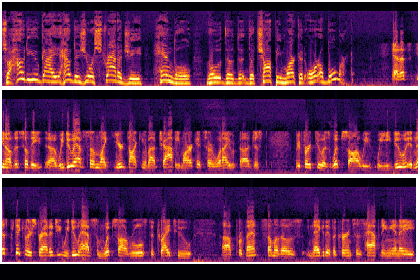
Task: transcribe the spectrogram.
So, how do you guys? How does your strategy handle the the, the, the choppy market or a bull market? Yeah, that's you know. So the uh, we do have some like you're talking about choppy markets, or what I uh, just referred to as whipsaw. We we do in this particular strategy, we do have some whipsaw rules to try to uh, prevent some of those negative occurrences happening in a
